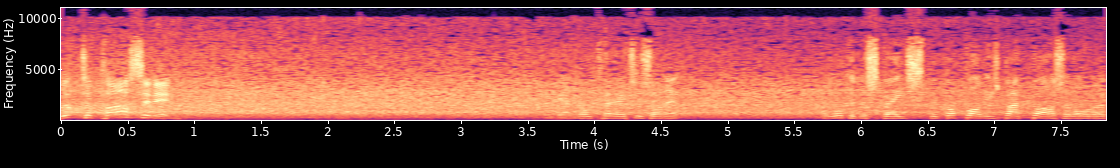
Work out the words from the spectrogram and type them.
Look to pass it in. Again, no purchase on it. And look at the space. They've got bodies back, Barcelona.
